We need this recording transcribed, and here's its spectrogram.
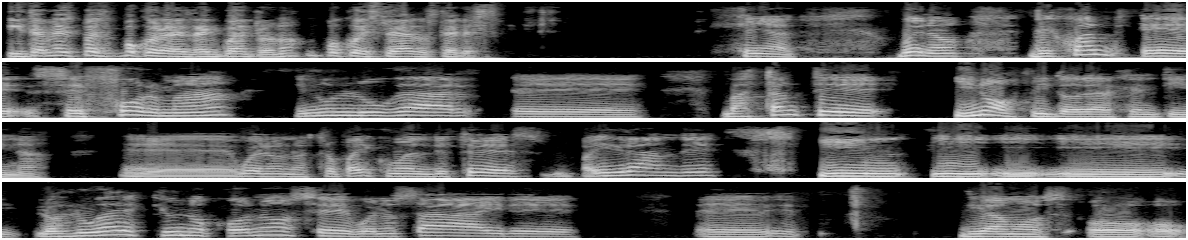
y también después un poco del reencuentro, ¿no? Un poco de historia de ustedes. Genial. Bueno, De Juan eh, se forma en un lugar eh, bastante inhóspito de Argentina. Bueno, nuestro país, como el de ustedes, un país grande, y, los lugares que uno conoce, Buenos Aires, digamos, o,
